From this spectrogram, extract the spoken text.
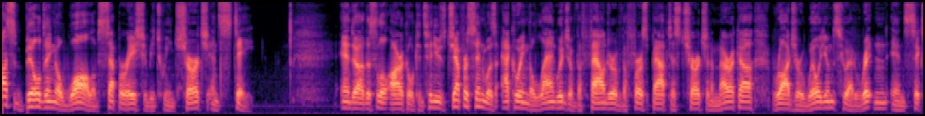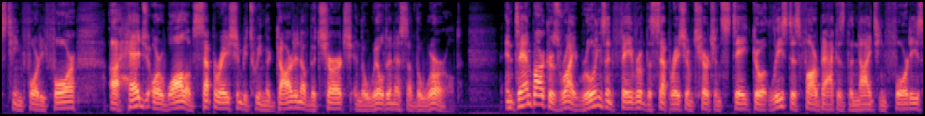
thus building a wall of separation between church and state. And uh, this little article continues Jefferson was echoing the language of the founder of the First Baptist Church in America, Roger Williams, who had written in 1644 a hedge or wall of separation between the garden of the church and the wilderness of the world. And Dan Barker's right. Rulings in favor of the separation of church and state go at least as far back as the 1940s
